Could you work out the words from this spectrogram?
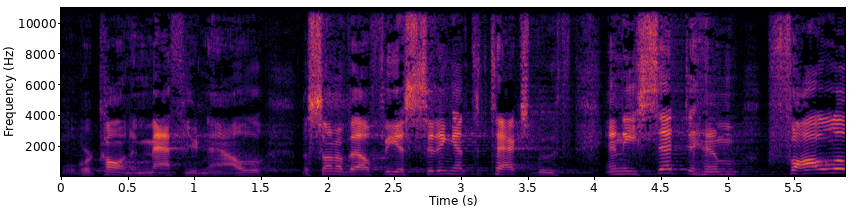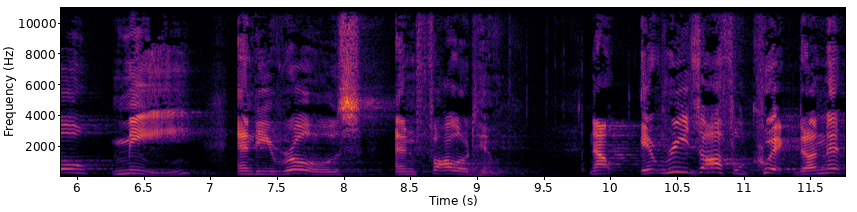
what we're calling him Matthew now, the son of Alphaeus, sitting at the tax booth, and he said to him, Follow me. And he rose and followed him. Now, it reads awful quick, doesn't it?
